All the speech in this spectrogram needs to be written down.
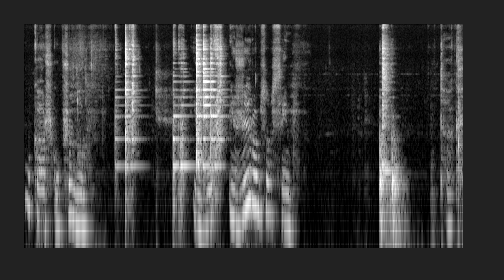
у кашку, пшоно. І з, зовсім. Так.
